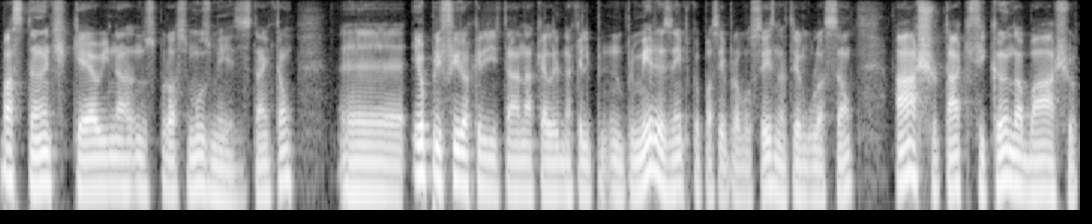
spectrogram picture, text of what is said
bastante carry na, nos próximos meses, tá? Então, é, eu prefiro acreditar naquela, naquele, no primeiro exemplo que eu passei para vocês, na triangulação. Acho tá, que ficando abaixo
